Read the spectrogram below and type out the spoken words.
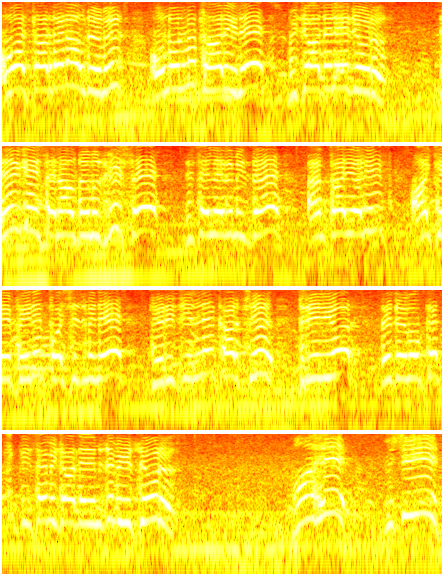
ulaşlardan aldığımız onurlu tarihle mücadele ediyoruz. Dev gençten aldığımız güçle liselerimizde emperyalist AKP'nin faşizmine, gericiliğine karşı direniyor ve demokratik lise mücadelemizi büyütüyoruz. Mahir, Hüseyin,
